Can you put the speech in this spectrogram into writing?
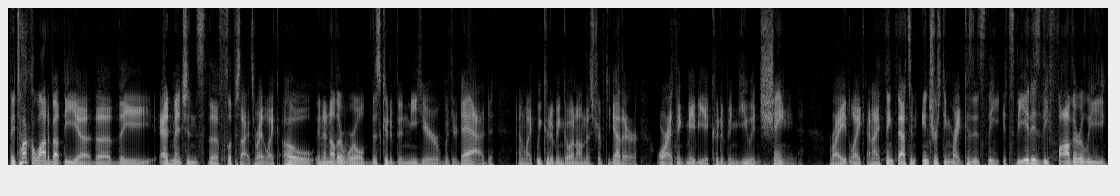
they talk a lot about the uh, the the Ed mentions the flip sides, right? Like, oh, in another world, this could have been me here with your dad, and like we could have been going on this trip together, or I think maybe it could have been you and Shane, right? Like, and I think that's an interesting right? Because it's the it's the it is the fatherly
